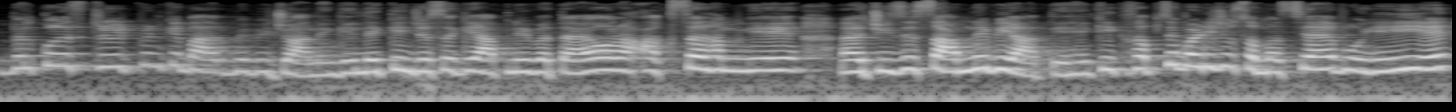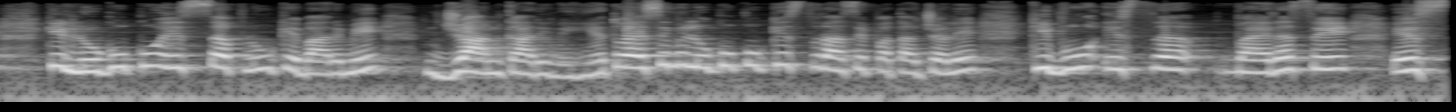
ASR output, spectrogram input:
बिल्कुल इस ट्रीटमेंट के बारे में भी जानेंगे, लेकिन जैसे कि आपने बताया और अक्सर हम ये चीज़ें सामने भी आती हैं कि सबसे बड़ी जो समस्या है वो यही है कि लोगों को इस फ्लू के बारे में जानकारी नहीं है। तो ऐसे में लोगों को किस तरह से पता चले कि वो इस वायरस से, इस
